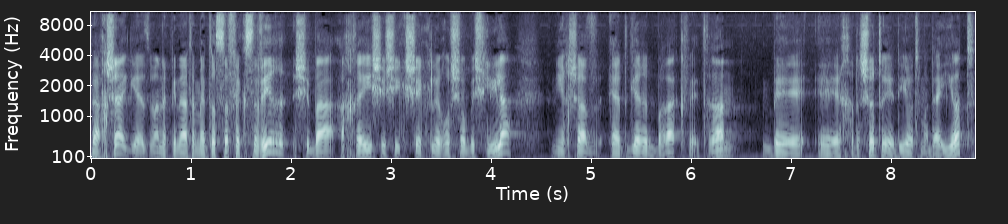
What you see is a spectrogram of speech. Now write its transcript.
ועכשיו הגיע הזמן לפינת או ספק סביר, שבה אחרי ששקשק לראשו בשלילה, אני עכשיו אאתגר את ברק ואת רן בחדשות או ידיעות מדעיות.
